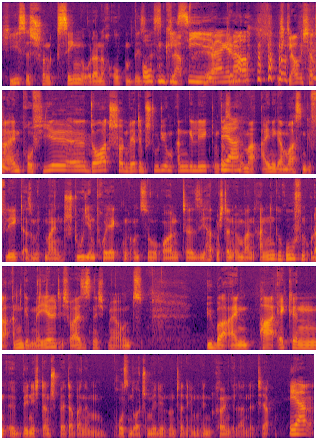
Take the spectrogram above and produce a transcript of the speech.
hieß es schon Xing oder noch Open Business Open Club. PC, ja, ja genau. genau. Ich glaube, ich hatte ein Profil äh, dort schon während dem Studium angelegt und das ja. auch immer einigermaßen gepflegt, also mit meinen Studienprojekten und so. Und äh, sie hat mich dann irgendwann angerufen oder angemailt, ich weiß es nicht mehr. Und über ein paar Ecken äh, bin ich dann später bei einem großen deutschen Medienunternehmen in Köln gelandet, ja. Ja,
